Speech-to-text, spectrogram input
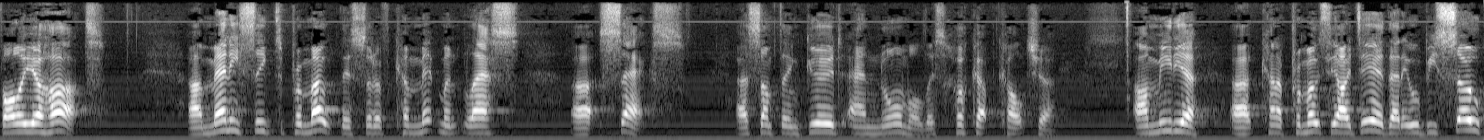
Follow your heart. Uh, many seek to promote this sort of commitment-less uh, sex as something good and normal, this hookup culture. Our media uh, kind of promotes the idea that it would be so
